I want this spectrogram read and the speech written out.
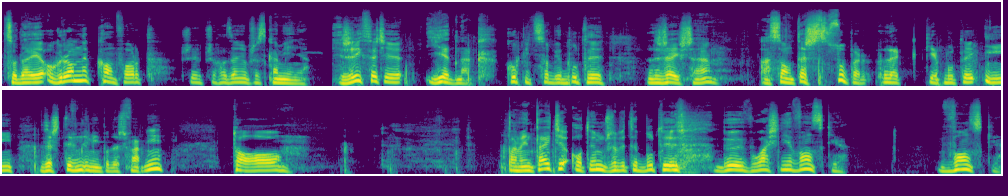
co daje ogromny komfort przy przechodzeniu przez kamienie. Jeżeli chcecie jednak kupić sobie buty lżejsze, a są też super lekkie buty i ze sztywnymi podeszwami, to pamiętajcie o tym, żeby te buty były właśnie wąskie. Wąskie.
